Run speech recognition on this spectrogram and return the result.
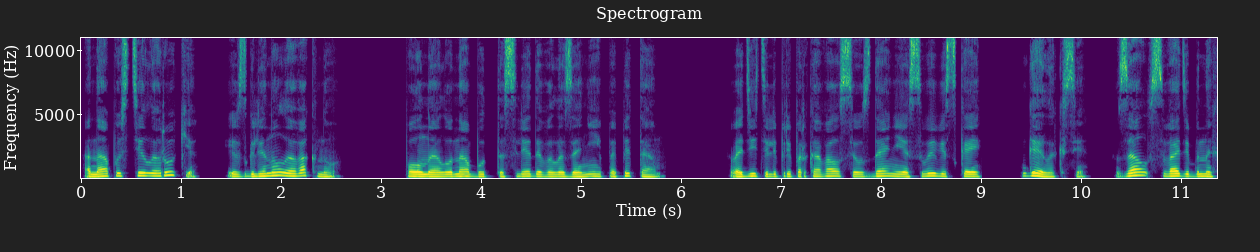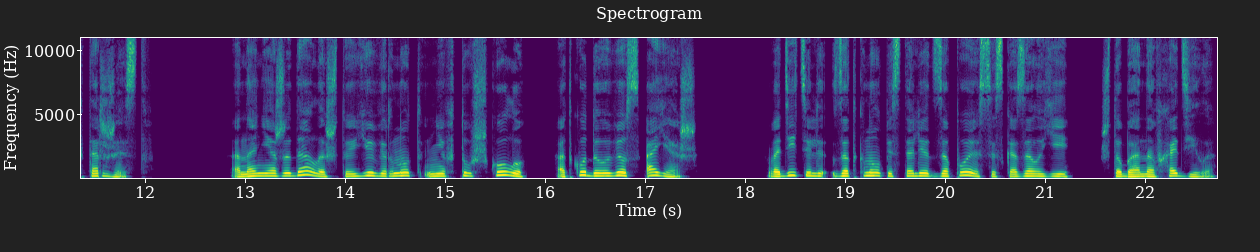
Она опустила руки и взглянула в окно. Полная луна будто следовала за ней по пятам. Водитель припарковался у здания с вывеской «Galaxy» — зал свадебных торжеств. Она не ожидала, что ее вернут не в ту школу, откуда увез Аяш. Водитель заткнул пистолет за пояс и сказал ей, чтобы она входила.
